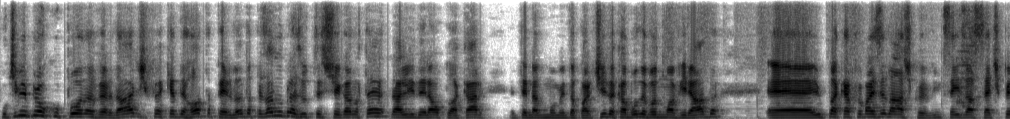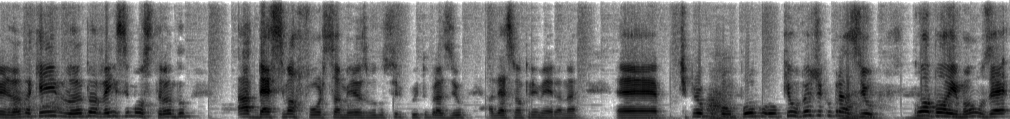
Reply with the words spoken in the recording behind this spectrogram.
O que me preocupou, na verdade, foi que a derrota para a Irlanda, apesar do Brasil ter chegado até a liderar o placar em determinado momento da partida, acabou levando uma virada é, e o placar foi mais elástico, 26 a 7 para a Irlanda, que a Irlanda vem se mostrando a décima força mesmo do circuito Brasil, a décima primeira, né? É, te preocupou um pouco. O que eu vejo é que o Brasil, com a bola em mãos, é,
